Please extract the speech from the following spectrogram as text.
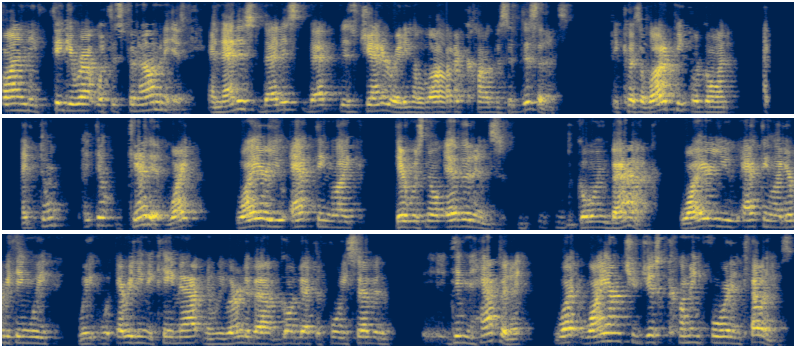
finally figure out what this phenomenon is. And that is that is that is generating a lot of cognitive dissonance because a lot of people are going, I, I don't I don't get it. Why why are you acting like there was no evidence going back? Why are you acting like everything we, we everything that came out and we learned about going back to 47 didn't happen? It, why, why aren't you just coming forward and telling us?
